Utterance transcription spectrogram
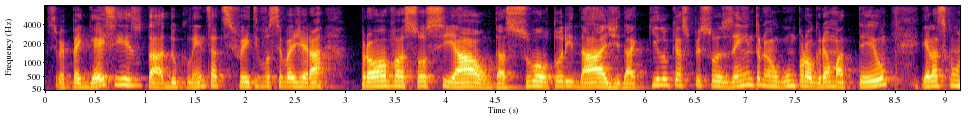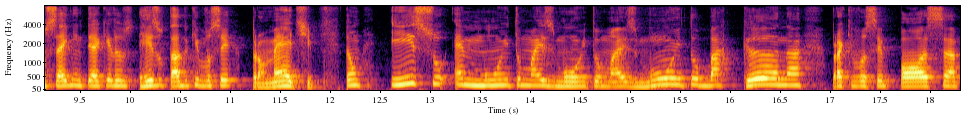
Você vai pegar esse resultado do cliente satisfeito e você vai gerar prova social da sua autoridade, daquilo que as pessoas entram em algum programa teu e elas conseguem ter aquele resultado que você promete. Então, isso é muito, mais muito, mais muito bacana para que você possa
